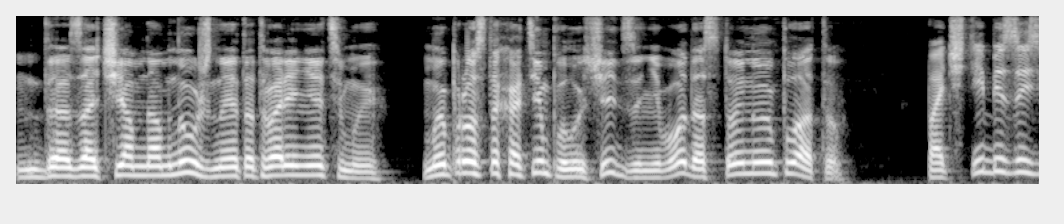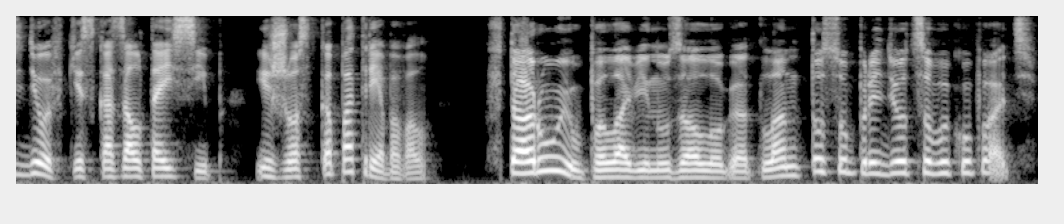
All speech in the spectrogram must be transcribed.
«Да зачем нам нужно это творение тьмы? Мы просто хотим получить за него достойную плату». Почти без издевки сказал Тайсип и жестко потребовал. Вторую половину залога Атлантосу придется выкупать.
